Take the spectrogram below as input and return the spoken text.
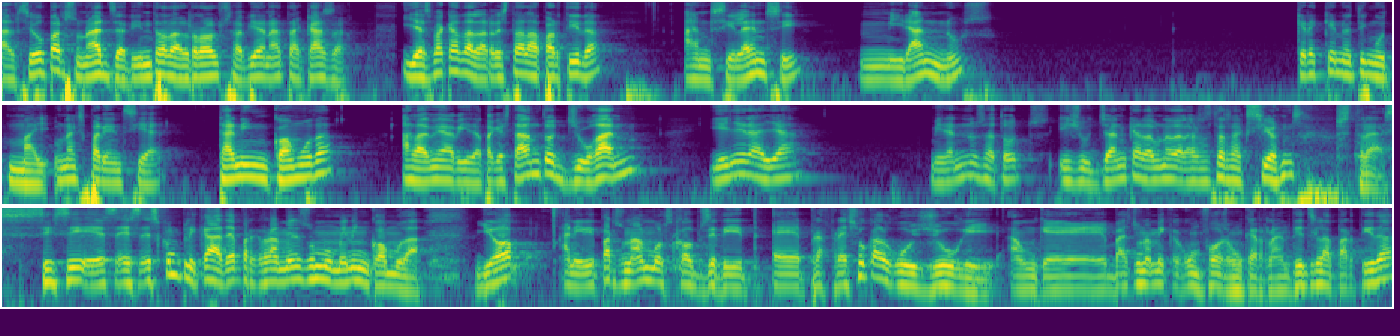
El seu personatge dintre del rol s'havia anat a casa. I es va quedar la resta de la partida en silenci, mirant-nos. Crec que no he tingut mai una experiència tan incòmoda a la meva vida, perquè estàvem tots jugant i ell era allà mirant-nos a tots i jutjant cada una de les nostres accions. Ostres, sí, sí, és, és, és complicat, eh? perquè realment és un moment incòmode. Jo, a nivell personal, molts cops he dit eh, prefereixo que algú jugui, aunque vagi una mica confós, aunque ralentitzi la partida,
